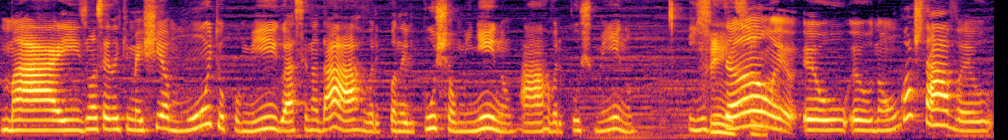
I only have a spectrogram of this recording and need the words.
Mas uma cena que mexia muito comigo é a cena da árvore, quando ele puxa o menino, a árvore puxa o menino. Então, sim, sim. Eu, eu, eu não gostava. Eu,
